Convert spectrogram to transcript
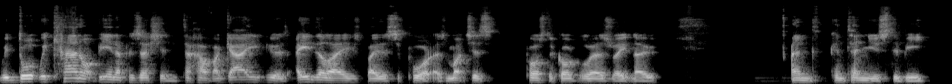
we don't we cannot be in a position to have a guy who is idolised by the support as much as Postecoglou is right now, and continues to be.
